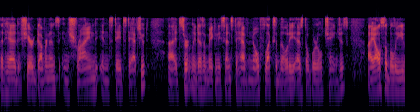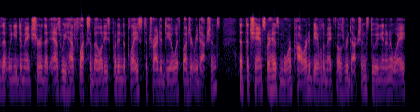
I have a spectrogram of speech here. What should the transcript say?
that had shared governance enshrined in state statute. Uh, it certainly doesn't make any sense to have no flexibility as the world changes. I also believe that we need to make sure that as we have flexibilities put into place to try to deal with budget reductions, that the chancellor has more power to be able to make those reductions, doing it in a way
